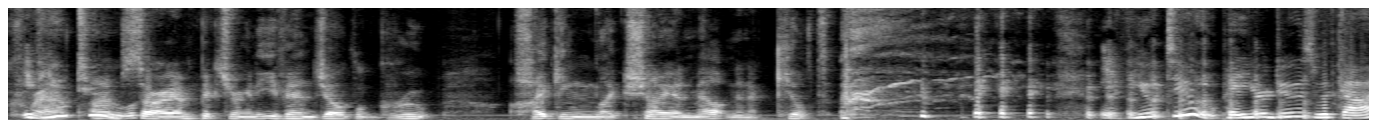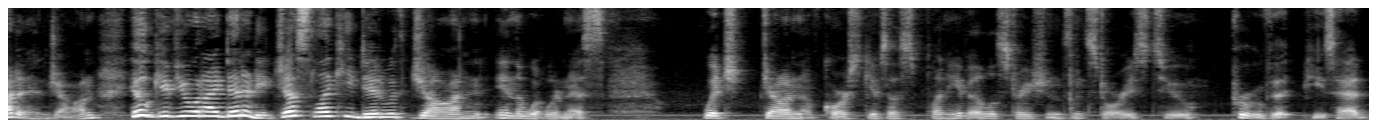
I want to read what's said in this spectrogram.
Crap. If you too, I'm sorry, I'm picturing an evangelical group hiking like Cheyenne Mountain in a kilt. if you too pay your dues with God and John, he'll give you an identity just like he did with John in the wilderness, which John, of course, gives us plenty of illustrations and stories to prove that he's had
